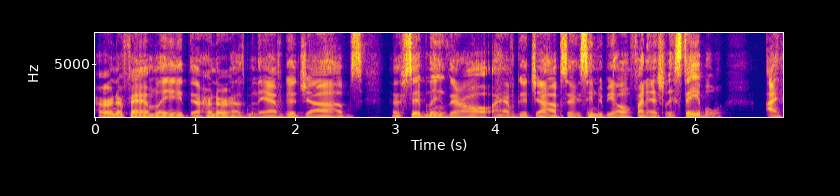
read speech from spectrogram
her and her family, the, her and her husband, they have good jobs. Her siblings, they're all have good jobs. They seem to be all financially stable. I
